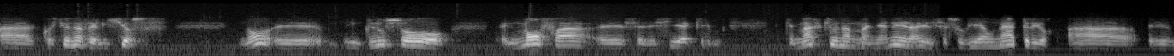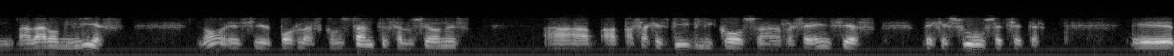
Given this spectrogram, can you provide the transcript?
a cuestiones religiosas, ¿no? Eh, incluso en Mofa eh, se decía que, que más que una mañanera, él se subía a un atrio a, a dar homilías, ¿no? Es decir, por las constantes alusiones a, pasajes bíblicos, a referencias de Jesús, etcétera. Eh,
